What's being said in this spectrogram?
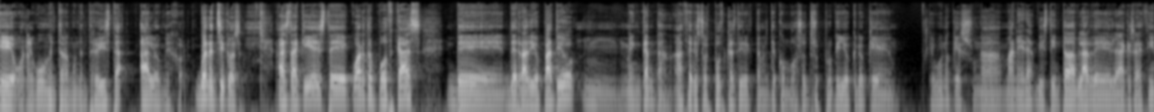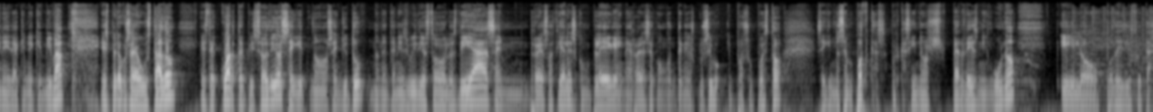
Eh, o en algún momento en alguna entrevista, a lo mejor. Bueno, chicos, hasta aquí este cuarto podcast de, Radio Patio. Mm, me encanta hacer estos podcasts directamente con vosotros porque yo creo que, bueno, que es una manera distinta de hablar de, la que se cine y de aquí no hay quien viva. Espero que os haya gustado este cuarto episodio. Seguidnos en YouTube, donde tenéis vídeos todos los días, en redes sociales con PlayGameRS con contenido exclusivo y por supuesto, seguidnos en podcast, porque así no os perdéis ninguno y lo podéis disfrutar.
